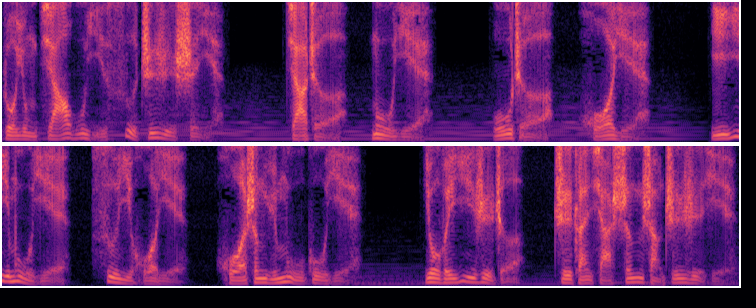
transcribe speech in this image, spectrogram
若用甲午以巳之日是也。甲者木也，午者火也。乙亦木也，巳亦火也。火生于木故也。又为异日者，知干下生上之日也。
